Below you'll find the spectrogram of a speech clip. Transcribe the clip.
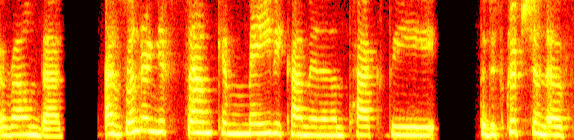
around that. I was wondering if Sam can maybe come in and unpack the the description of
